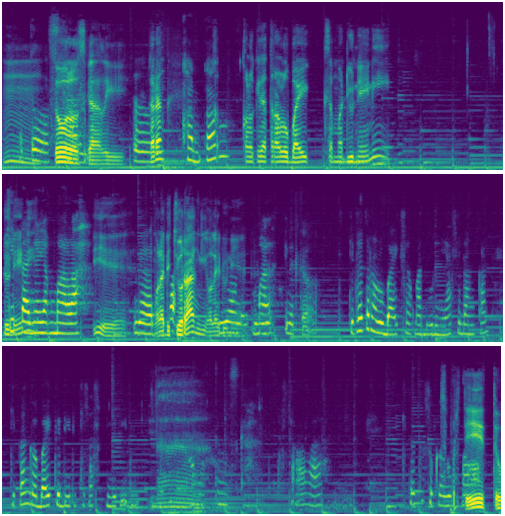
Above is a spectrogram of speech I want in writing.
Hmm, Betul betul sekali. sekali Eh, kadang Kadang kalau kita terlalu baik sama dunia ini dunia kitanya ini yang malah iya nggak malah dicurangi oleh iya, dunia betul. malah betul. kita terlalu baik sama dunia sedangkan kita nggak baik ke diri kita sendiri nah Betul sekali. Itu salah kita tuh suka lupa seperti itu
